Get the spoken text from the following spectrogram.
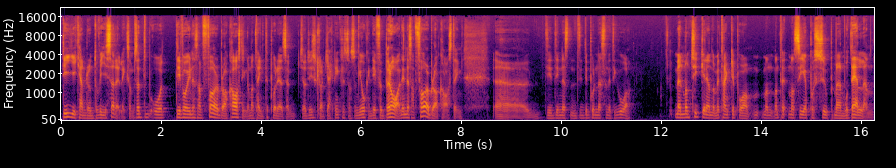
det gick han runt och visade liksom. Så att, och det var ju nästan för bra casting när man tänkte på det. Så, ja, det är såklart Jack Nicholson som Jokern, det är för bra. Det är nästan för bra casting. Uh, det, det, nästan, det, det borde nästan inte gå. Men man tycker ändå med tanke på, man, man, man ser på Superman-modellen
